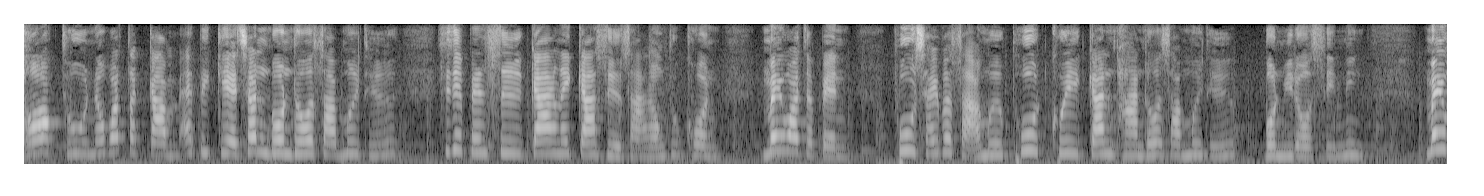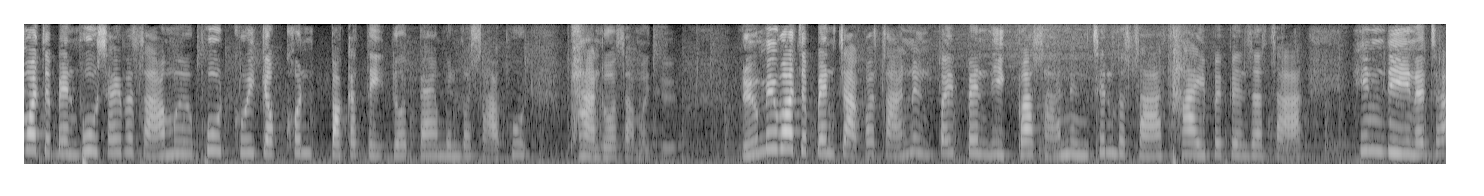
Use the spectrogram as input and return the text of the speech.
Talk to นวัตกรรมแอปพลิเคชันบนโทรศัพท์มือถือ ที่จะเป็นสื่อกลางในการสื่อสารของทุกคน ไม่ว่าจะเป็นผู้ใช้ภาษามือพูดคุยกันผ่านโทรศัพท์มือถือ บนวิดีโอสตรีมมิ่งไม่ว่าจะเป็นผู้ใช้ภาษามือพูดคุยกับคนปกติโดยแปลงเป็นภาษาพูดผ่านโทรศัพท์มือถือ หรือไม่ว่าจะเป็นจากภาษาหนึ่งไปเป็นอีกภาษาหนึ่ง เช่นภาษาไทยไปเป็นภาษาฮินดีนะจ๊ะ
